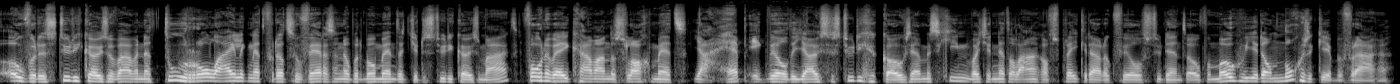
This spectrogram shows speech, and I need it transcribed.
over de studiekeuze waar we naartoe rollen. Eigenlijk net voordat het zover is en op het moment dat je de studiekeuze maakt. Volgende week gaan we aan de slag met, ja, heb ik wel de juiste studie gekozen? En misschien, wat je net al aangaf, spreken daar ook veel studenten over. Mogen we je dan nog eens een keer bevragen?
